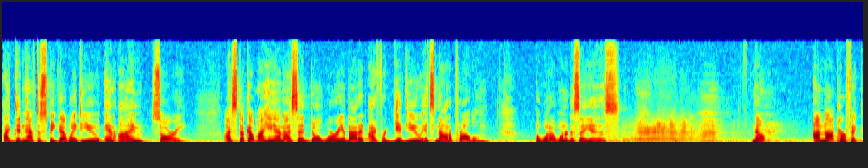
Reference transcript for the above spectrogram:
I didn't have to speak that way to you, and I'm sorry. I stuck out my hand. I said, Don't worry about it. I forgive you. It's not a problem. But what I wanted to say is, now, I'm not perfect.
